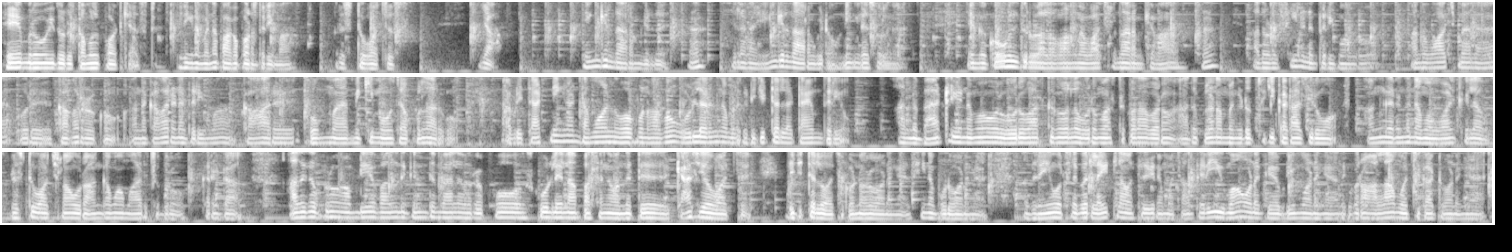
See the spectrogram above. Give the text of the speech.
ஹே bro இது ஒரு Tamil podcast இன்றைக்கி நம்ம என்ன பார்க்க போகிறோம் தெரியுமா? ரிஸ்ட் வாட்சஸ் யா எங்கேருந்து ஆரம்பிக்கிறது ஆ? இல்லை நான் எங்கேருந்து ஆரம்பிக்கிட்டோம் நீங்களே சொல்லுங்கள் எங்கள் கோவில் திருவிழாவில் வாங்கின வாட்ச்லேருந்து ஆரம்பிக்கவா? ஆ? அதோட சீன் என்ன தெரியுமா ப்ரோ அந்த வாட்ச் மேலே ஒரு கவர் இருக்கும். அந்த கவர் என்ன தெரியுமா? காரு பொம்மை மிக்கி மவுஸ் அப்படிலாம் இருக்கும். அப்படி தட்டினீங்கன்னா டமால்னு ஓப்பன் ஆகும். உள்ளேருந்து நம்மளுக்கு டிஜிட்டலில் டைம் தெரியும். அந்த பேட்ரி என்னமோ ஒரு ஒரு வாரத்துக்கோ இல்லை ஒரு மாதத்துக்கோ தான் வரும். அதுக்குள்ளே நம்ம இங்கிட்ட தூக்கி கடாச்சிடுவோம் அங்கேருந்து நம்ம வாழ்க்கையில் ரிஸ்ட் வாட்ச்லாம் ஒரு அங்கமாக மாறிச்சு ப்ரோ கரெக்டாக அதுக்கப்புறம் அப்படியே வளர்ந்து கிழந்து மேலே வர்றப்போ ஸ்கூல்லலாம் பசங்க வந்துட்டு கேஷியோ வாட்ச்சு டிஜிட்டல் வாட்ச் கொண்டு வருவானுங்க. சீனை போடுவானுங்க. அதுலேயும் ஒரு சில பேர் லைட்லாம் வச்சுருக்கிற மச்சான். தெரியுமா உனக்கு அப்படிம்பானுங்க. அதுக்கப்புறம் அலாம் வச்சு காட்டுவானுங்க.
